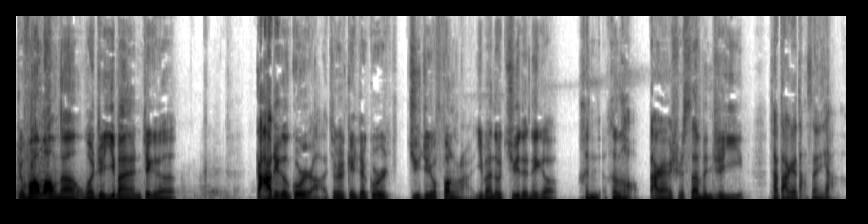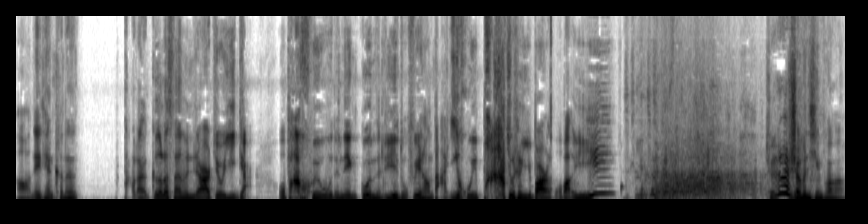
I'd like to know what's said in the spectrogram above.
这往往呢，我这一般这个嘎这个棍儿啊，就是给这棍儿锯这个缝啊，一般都锯的那个很很好，大概是三分之一，他大概打三下啊。那天可能打了割了三分之二，就一点我爸挥舞的那个棍子力度非常大，一挥啪就剩一半了。我爸咦，这什么情况啊？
